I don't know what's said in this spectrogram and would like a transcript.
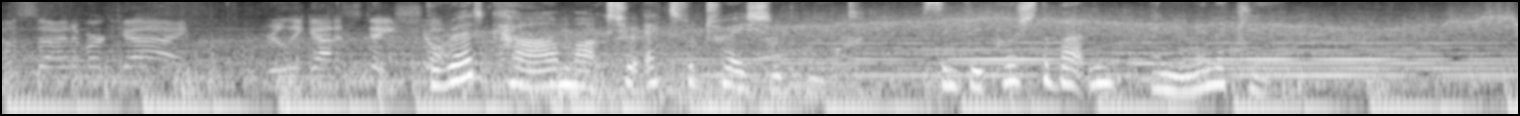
No sign of our guy. Really gotta stay The red car marks your exfiltration point. Simply push the button and you're in the clear. He's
